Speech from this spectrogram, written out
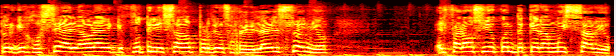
porque José a la hora de que fue utilizado por Dios a revelar el sueño, el faraón se dio cuenta que era muy sabio,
